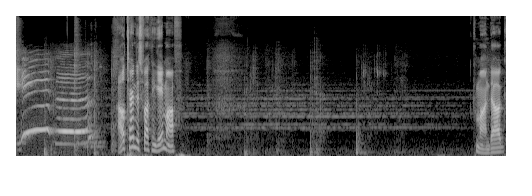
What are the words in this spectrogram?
Ethan! I'll turn this fucking game off. Come on, dog.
